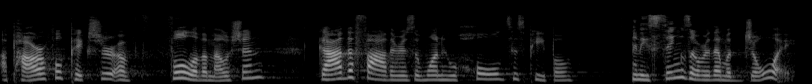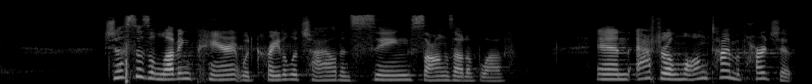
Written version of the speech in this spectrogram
a powerful picture of full of emotion? God the Father is the one who holds his people and he sings over them with joy. Just as a loving parent would cradle a child and sing songs out of love. And after a long time of hardship,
